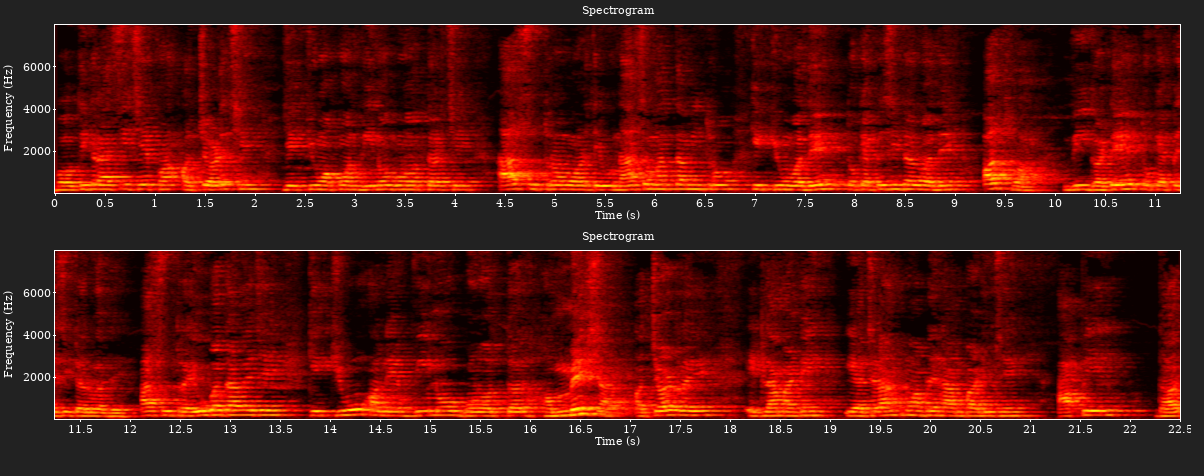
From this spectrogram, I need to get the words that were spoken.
ભૌતિક રાશિ છે, પણ અચળ છે, જે ક્યુ અપોન વીનો ગુણોત્તર છે. આ સૂત્રનો અર્થ એવું ના સમજતા મિત્રો કે ક્યુ વધે તો કેપેસિટર વધે અથવા v ઘટે તો કેપેસિટર વધે. આ સૂત્ર એવું બતાવે છે કે ક્યુ અને v નો ગુણોત્તર હંમેશા અચળ રહે એટલા માટે એ અચળાંકનું આપણે નામ પાડ્યું છે આપેલ ધાર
